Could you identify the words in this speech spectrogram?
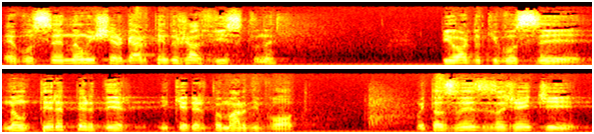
é você não enxergar tendo já visto, né? Pior do que você não ter é perder e querer tomar de volta. Muitas vezes a gente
